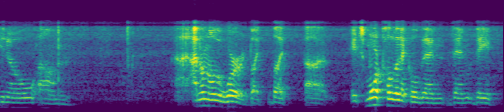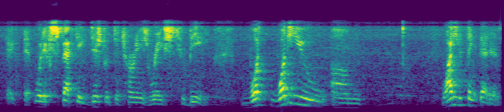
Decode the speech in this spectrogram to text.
you know, um, I- don't know the word, but but uh, it's more political than than they would expect a district attorney's race to be. What what do you um, why do you think that is?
